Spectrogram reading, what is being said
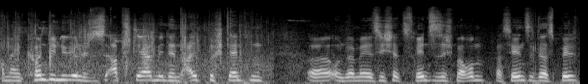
haben wir ein kontinuierliches Absterben in den Altbeständen. Äh, und wenn man sich jetzt, drehen Sie sich mal um, da sehen Sie das Bild.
